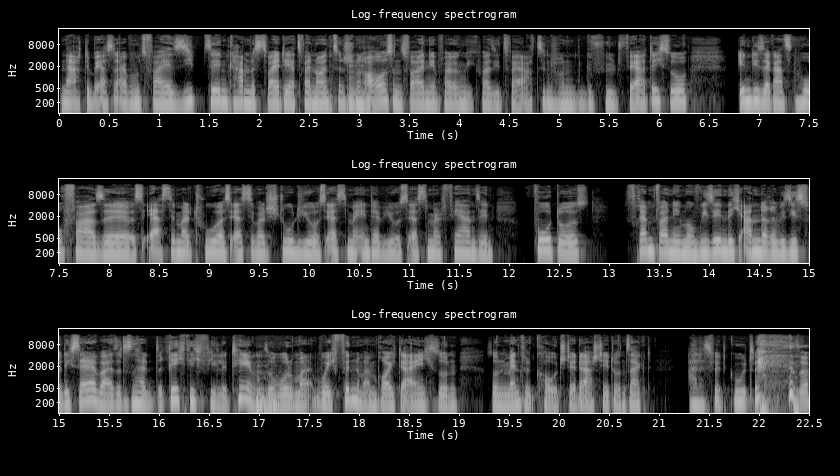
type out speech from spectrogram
nach dem ersten Album 2017 kam das zweite ja 2019 schon mhm. raus und es war in dem Fall irgendwie quasi 2018 schon gefühlt fertig so. In dieser ganzen Hochphase, das erste Mal Tour, das erste Mal Studio, das erste Mal Interviews, das erste Mal Fernsehen, Fotos, Fremdwahrnehmung, wie sehen dich andere, wie siehst du dich selber? Also das sind halt richtig viele Themen, mhm. so wo, du mal, wo ich finde, man bräuchte eigentlich so einen so einen Mental Coach, der da steht und sagt, alles wird gut. so,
